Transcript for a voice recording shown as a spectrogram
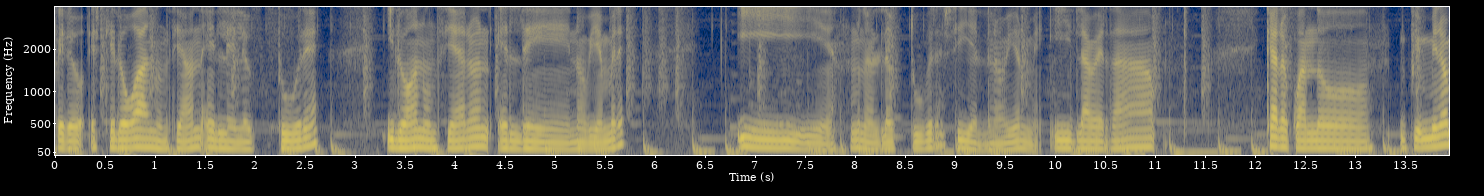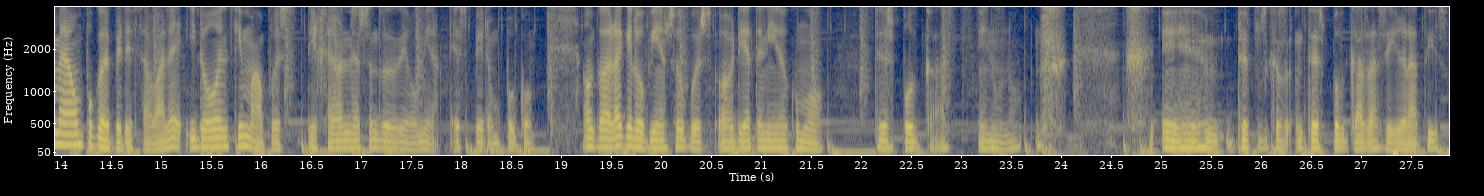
Pero es que luego anunciaron el de octubre y luego anunciaron el de noviembre. Y bueno, el de octubre, sí, el de noviembre. Y la verdad, claro, cuando primero me da un poco de pereza, ¿vale? Y luego encima, pues dijeron eso, entonces digo, mira, espera un poco. Aunque ahora que lo pienso, pues habría tenido como tres podcasts en uno. eh, tres, podcasts, así gratis.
